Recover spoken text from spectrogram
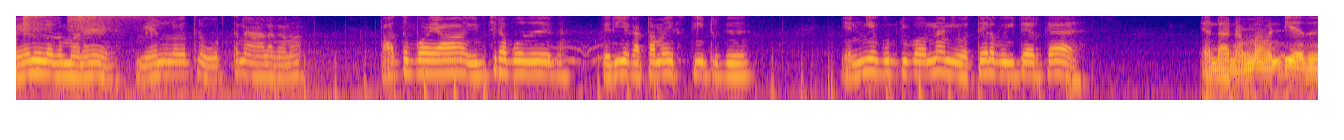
மேலுலகமானே மேலுலகத்தில் ஒருத்தனை ஆளை பார்த்து போயா இடிச்சிட போகுது. பெரிய கட்டமாக சுற்றிட்டு இருக்கு. என்னைய கூட்டி நீ ஒத்தையில் போயிட்டே இருக்க. ஏண்டா நம்ம வண்டி அது.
